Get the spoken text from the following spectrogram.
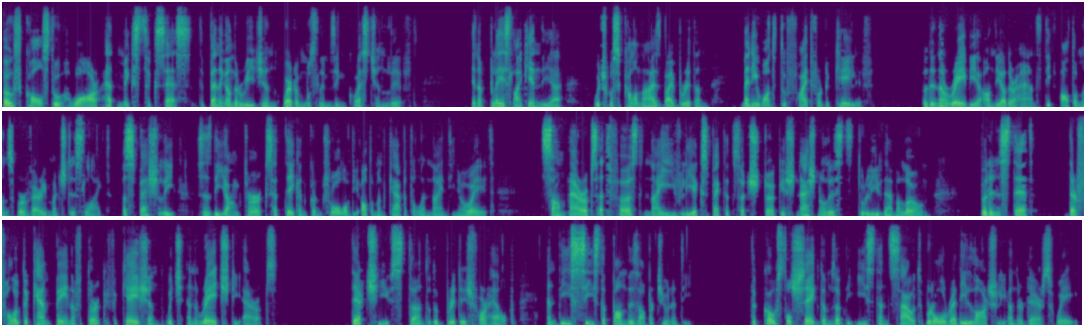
Both calls to war had mixed success, depending on the region where the Muslims in question lived. In a place like India, which was colonized by Britain, many wanted to fight for the Caliph. But in Arabia, on the other hand, the Ottomans were very much disliked, especially since the Young Turks had taken control of the Ottoman capital in 1908. Some Arabs at first naively expected such Turkish nationalists to leave them alone, but instead there followed a campaign of Turkification which enraged the Arabs. Their chiefs turned to the British for help, and these seized upon this opportunity. The coastal sheikdoms of the east and south were already largely under their sway.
